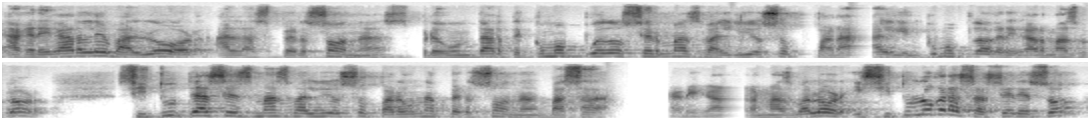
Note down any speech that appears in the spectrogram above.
Agregarle valor a las personas, preguntarte, ¿cómo puedo ser más valioso para alguien? ¿Cómo puedo agregar más valor? Si tú te haces más valioso para una persona, vas a agregar más valor. Y si tú logras hacer eso,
